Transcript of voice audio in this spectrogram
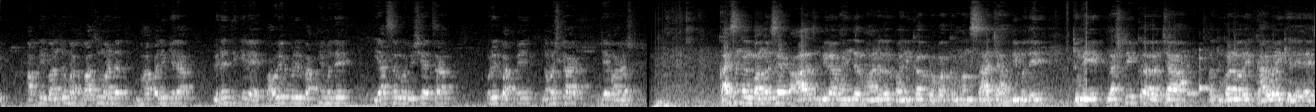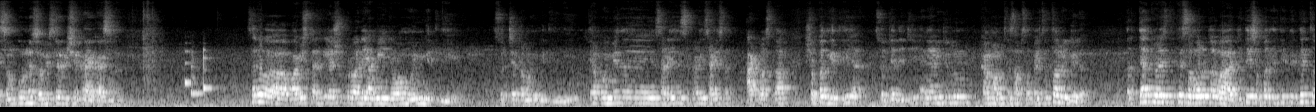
आपली बाजू बाजू मांडत महापालिकेला विनंती केली आहे. पाहूया पुढील बातमीमध्ये या सर्व विषयाचा पुढील बातमी. नमस्कार जय महाराष्ट्र. काय सांगाल बांगर साहेब? आज मीरा भाईंदर महानगरपालिका प्रभाग क्रमांक सहाच्या हद्दीमध्ये तुम्ही एक प्लास्टिक अ, च्या अ, दुकानावर एक कारवाई केलेली आहे. संपूर्ण सविस्तर विषय काय काय सांगाल? सर बावीस तारखेला शुक्रवारी आम्ही जेव्हा मोहीम घेतली स्वच्छता मोहीम घेतली त्या मोहिमेत साडे सकाळी साडेसात आठ वाजता शपथ घेतली स्वच्छतेची आणि आम्ही तिथून काम आमचं साफसफाईचं चालू केलं. तर त्याच वेळेस तिथे समोर जिथे शपथ घेतली तिथेच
